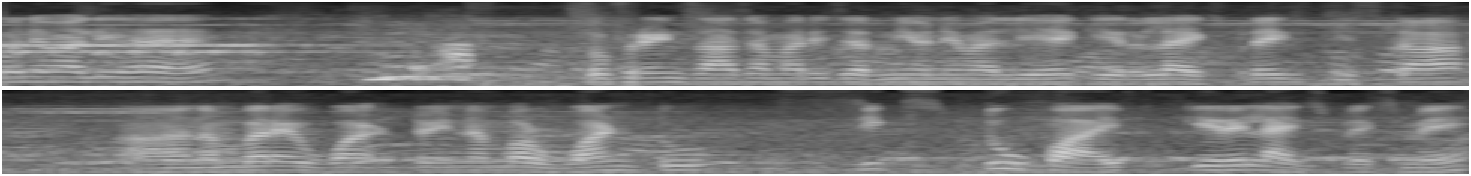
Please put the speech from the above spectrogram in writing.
होने वाली है। तो फ्रेंड्स, आज हमारी जर्नी होने वाली है केरला एक्सप्रेस, जिसका नंबर है train number one two six two five Kerala express में,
